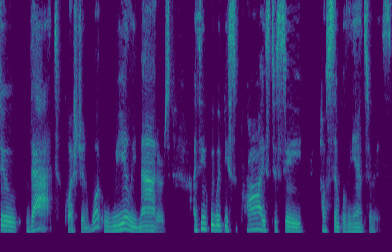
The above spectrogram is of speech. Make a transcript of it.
to that question, what really matters, I think we would be surprised to see how simple the answer is.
